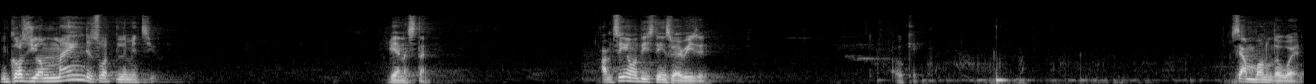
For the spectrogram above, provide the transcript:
Because your mind is what limits you. Do you understand? I'm saying all these things for a reason. Okay. Say I'm born of the word.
